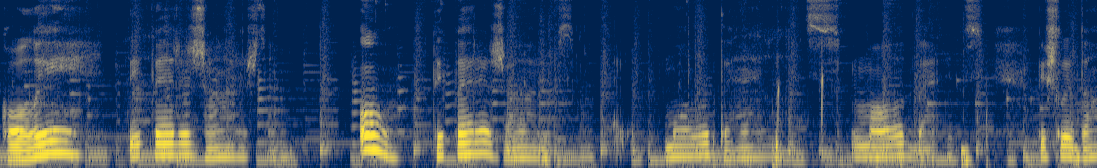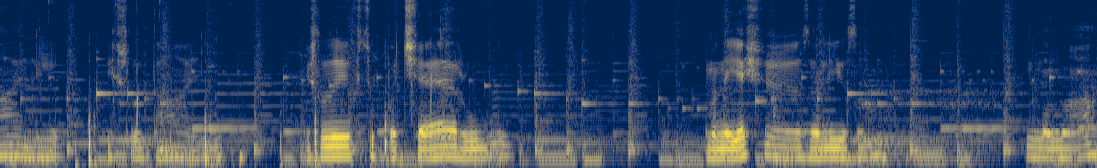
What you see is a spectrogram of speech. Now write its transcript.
Коли ти пережаришся. О, ти пережарився. Молодець, молодець. Пішли далі, пішли далі. Пішли в цю печеру. У мене є ще залізо. Нема.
